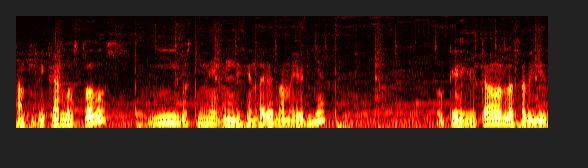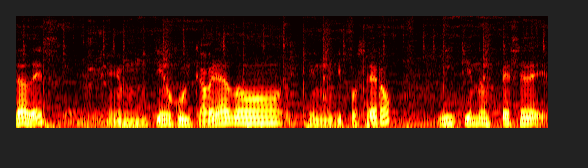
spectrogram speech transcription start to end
amplificarlos todos. Y los tiene en legendarios la mayoría. Ok, tenemos las habilidades. Em, tiene un Hulk cabreado. Tiene tipo 0. Y tiene un PC de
